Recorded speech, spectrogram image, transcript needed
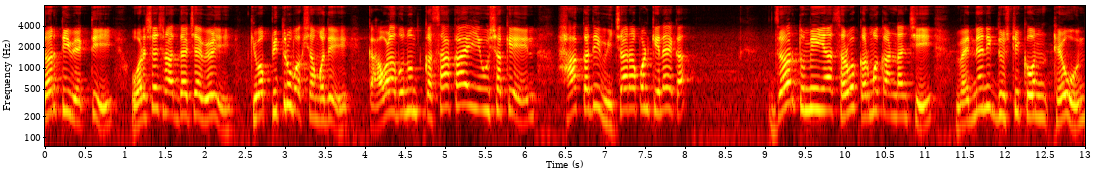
तर ती व्यक्ती वर्षश्राद्धाच्या वेळी किंवा पितृपक्षामध्ये कावळा बनून कसा काय येऊ शकेल हा कधी विचार आपण केला आहे का? जर तुम्ही या सर्व कर्मकांडांची वैज्ञानिक दृष्टिकोन ठेवून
